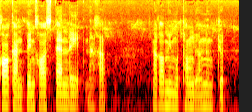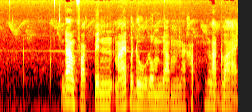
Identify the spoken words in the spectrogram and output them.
ข้อกันเป็นคอสแตนเลสนะครับ แล้วก็มีหมุดทองเหลืองหนึ่งจุดด้ามฝักเป็นไม้ประดู่ลมดำนะครับ รัดไวาย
